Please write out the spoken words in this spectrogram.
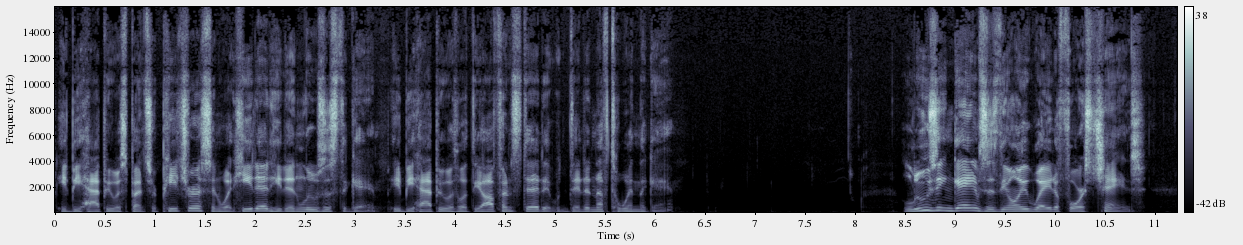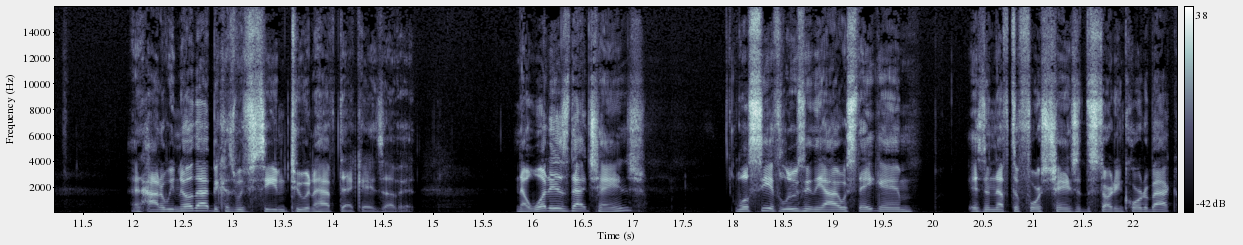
He'd be happy with Spencer Petras and what he did. He didn't lose us the game. He'd be happy with what the offense did. It did enough to win the game. Losing games is the only way to force change. And how do we know that? Because we've seen two and a half decades of it. Now, what is that change? We'll see if losing the Iowa State game is enough to force change at the starting quarterback.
